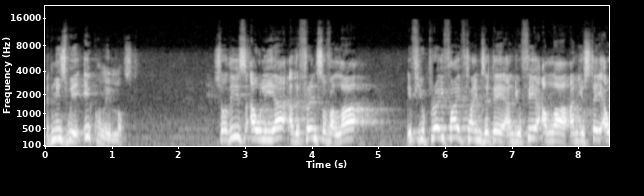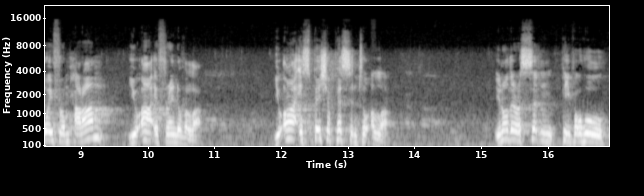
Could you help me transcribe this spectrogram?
It means we're equally lost. So these awliya are the friends of Allah. If you pray five times a day and you fear Allah and you stay away from haram, you are a friend of Allah. You are a special person to Allah. You know, there are certain people who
